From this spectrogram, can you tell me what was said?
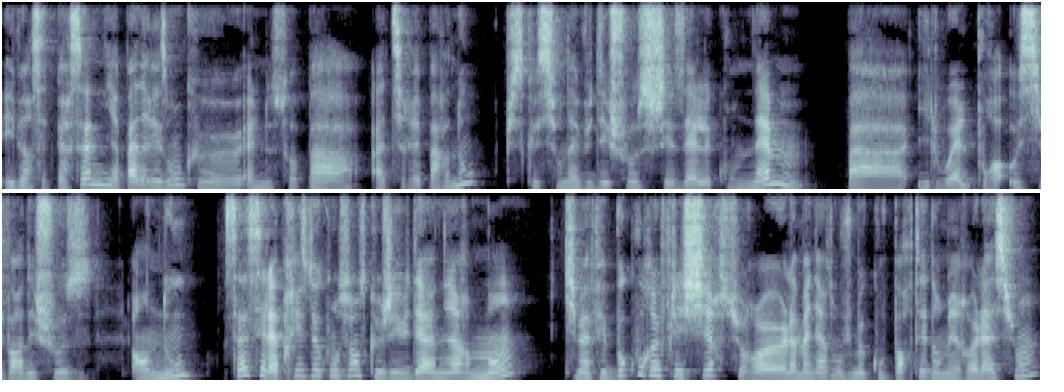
eh bien cette personne, il n'y a pas de raison qu'elle ne soit pas attirée par nous, puisque si on a vu des choses chez elle qu'on aime, bah il ou elle pourra aussi voir des choses en nous. Ça, c'est la prise de conscience que j'ai eue dernièrement, qui m'a fait beaucoup réfléchir sur euh, la manière dont je me comportais dans mes relations,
